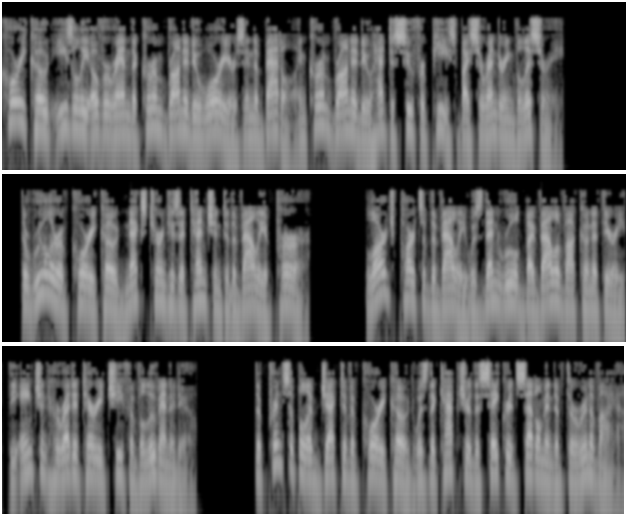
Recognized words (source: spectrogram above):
Kozhikode easily overran the Kurumbranadu warriors in the battle and Kurumbranadu had to sue for peace by surrendering Velisari. The ruler of Kozhikode next turned his attention to the valley of Perur. Large parts of the valley was then ruled by Valavakonathiri, the ancient hereditary chief of Veluvanadu. The principal objective of Kozhikode was the capture the sacred settlement of Thirunavaya.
